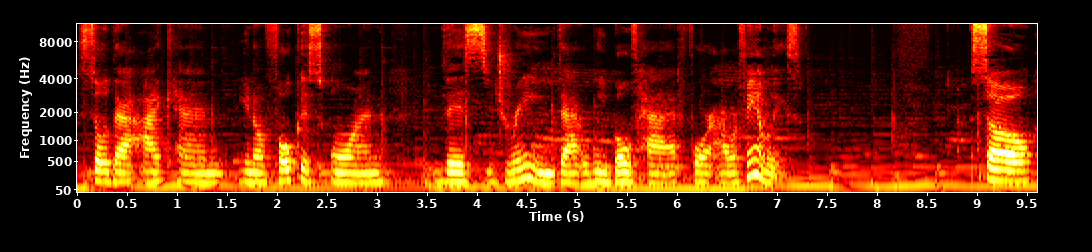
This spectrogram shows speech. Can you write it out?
so that I can, you know, focus on this dream that we both had for our families. So,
